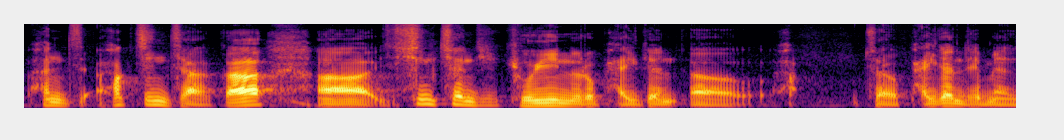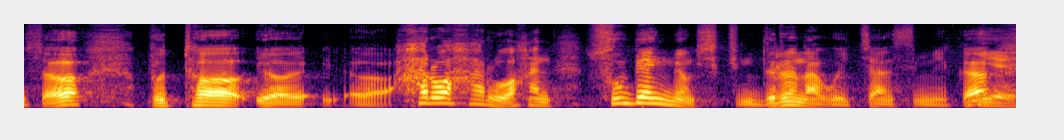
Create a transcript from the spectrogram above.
환, 확진자가 아, 신천지 교인으로 발견 어, 저 발견되면서부터 어, 하루하루 한 수백 명씩 지금 늘어나고 있지 않습니까? 예.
